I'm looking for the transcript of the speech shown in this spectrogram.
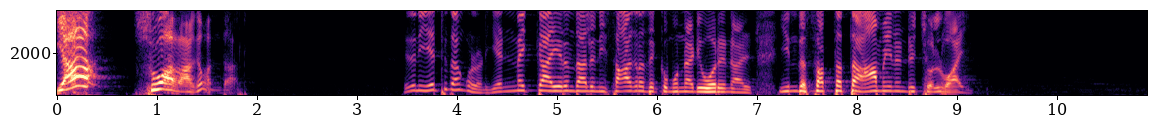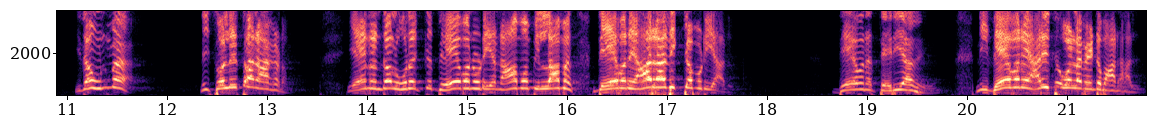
யா சுவாவாக வந்தார். இதை நீ ஏற்றுதான் கொள்ளணும். என்னைக்கா இருந்தாலும் நீ சாகிறதுக்கு முன்னாடி ஒரு நாள் இந்த சத்தத்தை ஆமேன் என்று சொல்வாய். இதான் உண்மை. நீ சொல்லித்தான் ஆகணும். ஏனென்றால் உனக்கு தேவனுடைய நாமம் இல்லாமல் தேவனை ஆராதிக்க முடியாது. தேவனை தெரியாது. நீ தேவனை அறிந்து கொள்ள வேண்டுமானால்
